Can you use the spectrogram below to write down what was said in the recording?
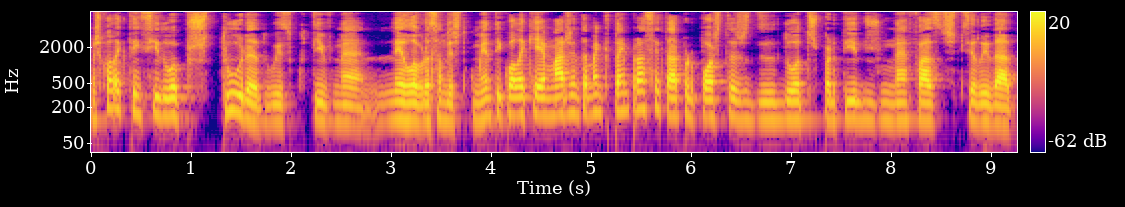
Mas qual é que tem sido a postura do executivo na, na elaboração deste documento e qual é que é a margem também que tem para aceitar propostas de, de outros partidos na fase de especialidade?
